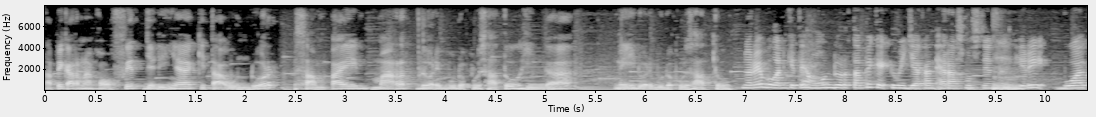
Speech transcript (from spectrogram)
Tapi karena COVID jadinya kita undur sampai Maret 2021 hingga Mei 2021. Sebenarnya bukan kita yang undur, tapi kayak kebijakan Erasmusnya Mm-mm. sendiri buat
